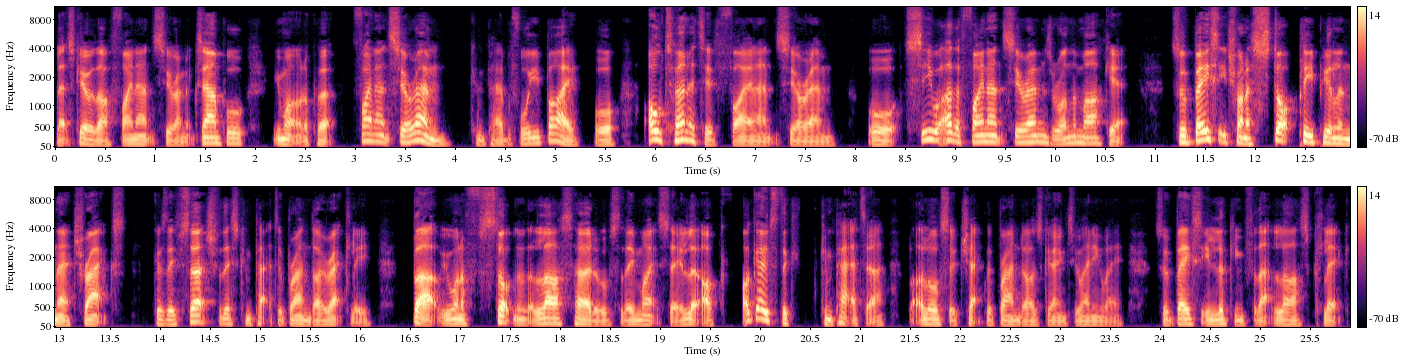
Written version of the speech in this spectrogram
let's go with our finance CRM example. You might want to put finance CRM, compare before you buy, or alternative finance CRM, or see what other finance CRMs are on the market. So basically trying to stop people in their tracks because they've searched for this competitor brand directly, but we want to stop them at the last hurdle. So they might say, look, I'll, I'll go to the competitor, but I'll also check the brand I was going to anyway. So basically looking for that last click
